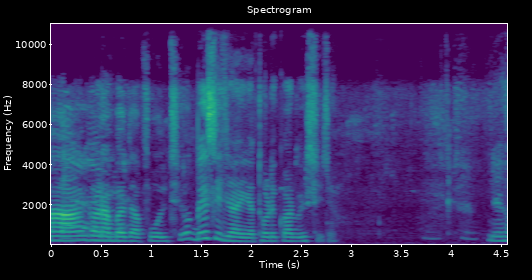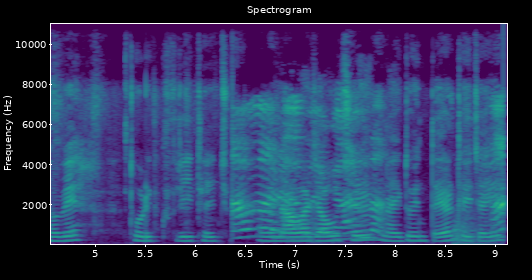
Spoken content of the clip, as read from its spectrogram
હા ઘણા બધા ફૂલ છે બેસી જા અહીંયા થોડીક વાર બેસી જા. ને હવે થોડીક ફ્રી થઈ છું. હવે નાવા જાવું છે નાહી ધોઈને તૈયાર થઈ જઈએ.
